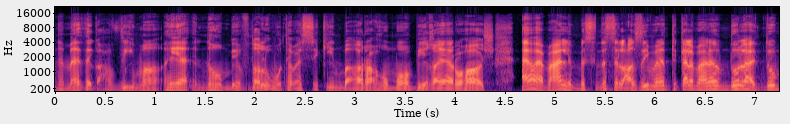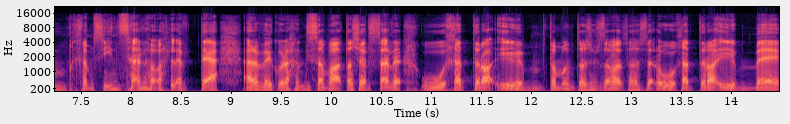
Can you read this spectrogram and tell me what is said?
نماذج عظيمة هي انهم بيفضلوا متمسكين بآرائهم وما بيغيروهاش. أيوه يا معلم بس الناس العظيمة اللي انت بتتكلم عليهم دول عندهم خمسين سنة ولا بتاع. أنا لما يكون عندي 17 سنة وخدت رأي 18 17 سنة وخدت رأي ما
